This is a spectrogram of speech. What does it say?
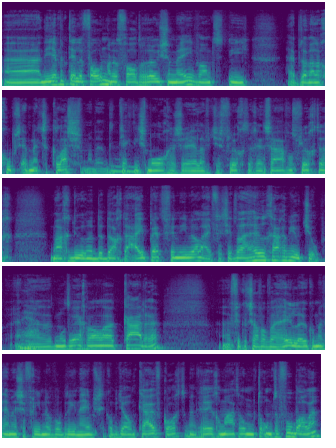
Eh, die heeft een telefoon, maar dat valt reuze mee. Want die heeft dan wel een groepsapp met zijn klas. Maar dan checkt hij 's morgens heel eventjes vluchtig en s'avonds vluchtig. Maar gedurende de dag de iPad vindt hij wel. Hij zit wel heel graag op YouTube. En Ja. eh, dat moeten we echt wel eh, kaderen. En dan vind ik het zelf ook wel heel leuk om met hem en zijn vrienden bijvoorbeeld hier in Heemskerk op Johan Cruijffkort. Dan ben ik regelmatig om te, om te voetballen.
